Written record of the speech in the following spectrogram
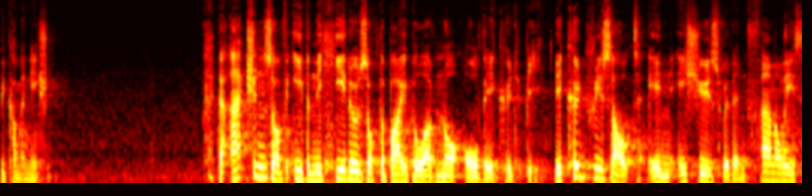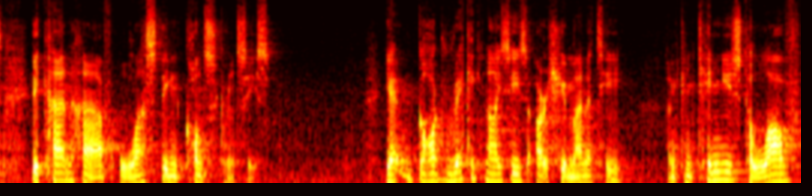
become a nation. The actions of even the heroes of the Bible are not all they could be. They could result in issues within families, they can have lasting consequences. Yet God recognizes our humanity and continues to love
